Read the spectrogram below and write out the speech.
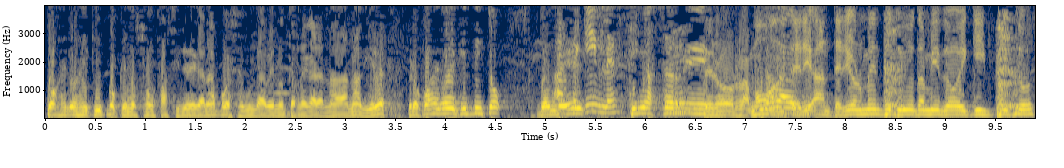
coge dos equipos que no son fáciles de ganar, porque segunda vez no te regala nada a nadie, ¿ves? Pero coge dos equipitos donde él, Asequibles. sin hacer. eh, Pero Ramón, nada anteri- anteriormente tuvimos también dos equipitos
